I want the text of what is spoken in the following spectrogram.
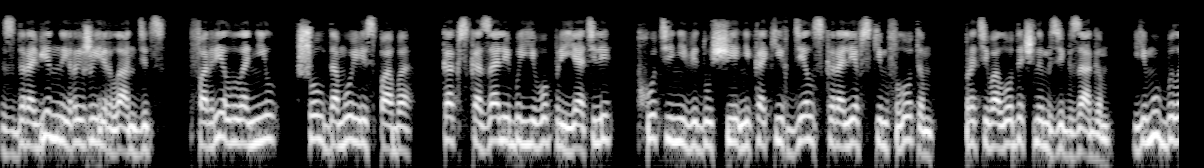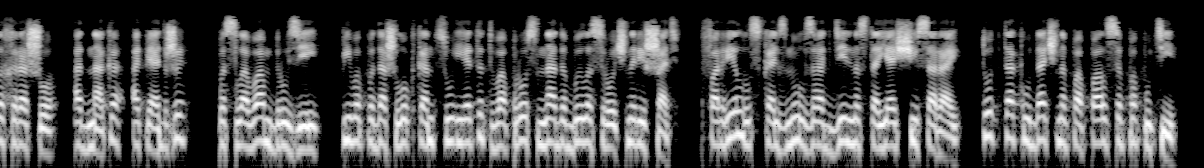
здоровенный рыжий ирландец, Фаррелл Ланил, шел домой из паба, как сказали бы его приятели, хоть и не ведущие никаких дел с Королевским флотом, противолодочным зигзагом. Ему было хорошо, однако, опять же, по словам друзей, пиво подошло к концу и этот вопрос надо было срочно решать. Форелл скользнул за отдельно стоящий сарай. Тот так удачно попался по пути.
